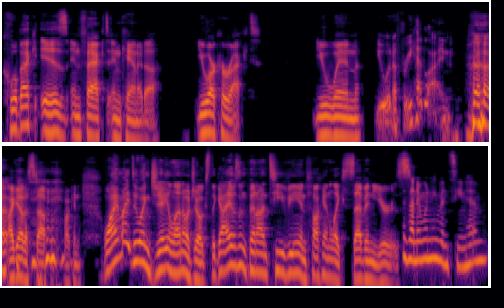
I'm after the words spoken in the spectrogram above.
Canada. Quebec is, in fact, in Canada. You are correct. You win. You win a free headline. I gotta stop fucking. Why am I doing Jay Leno jokes? The guy hasn't been on TV in fucking like seven years. Has anyone even seen him?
